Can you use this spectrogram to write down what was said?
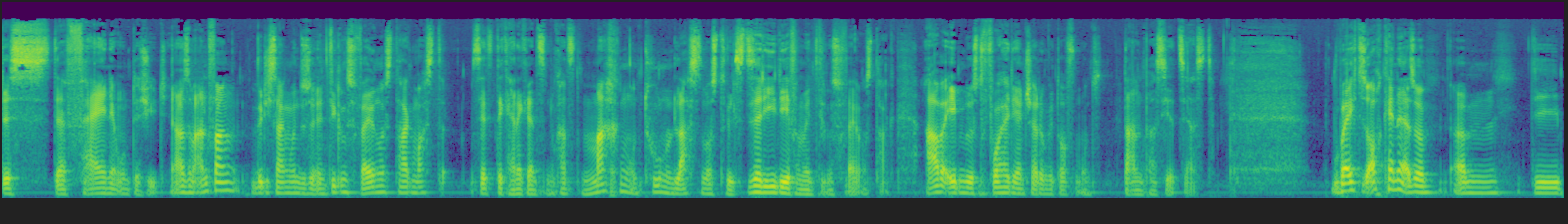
das, der feine Unterschied. Ja, also am Anfang würde ich sagen, wenn du so einen Entwicklungsverweigerungstag machst, setzt dir keine Grenzen. Du kannst machen und tun und lassen, was du willst. Das ist ja die Idee vom Entwicklungsverweigerungstag. Aber eben, du hast vorher die Entscheidung getroffen und dann passiert es erst. Wobei ich das auch kenne, also ähm, die,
